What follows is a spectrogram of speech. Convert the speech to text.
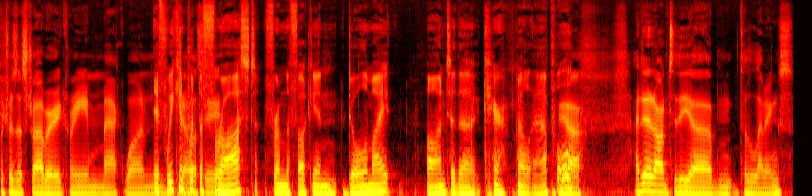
which was a strawberry cream Mac one. If we can put the frost from the fucking dolomite onto the caramel apple. Yeah, I did it onto the um, to the lemmings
